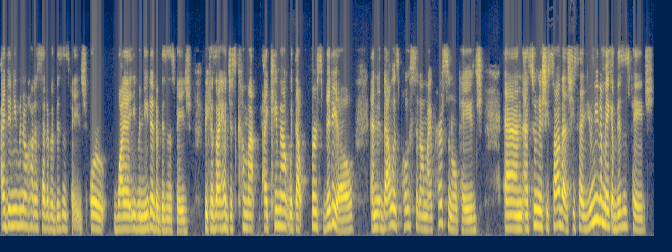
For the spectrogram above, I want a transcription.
I didn't even know how to set up a business page or why I even needed a business page because I had just come out I came out with that first video and that was posted on my personal page and as soon as she saw that she said you need to make a business page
